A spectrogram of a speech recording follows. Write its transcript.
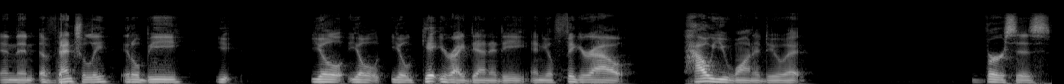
and then eventually it'll be you'll you'll you'll get your identity and you'll figure out how you want to do it versus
